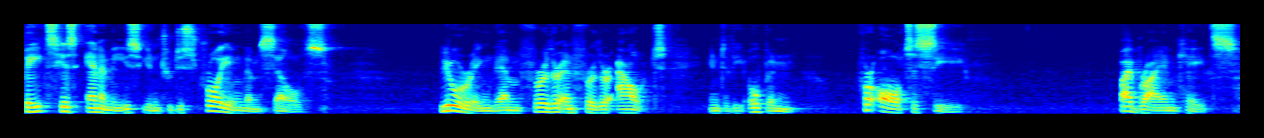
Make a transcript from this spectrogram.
baits his enemies into destroying themselves, luring them further and further out into the open for all to see. By Brian Cates.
